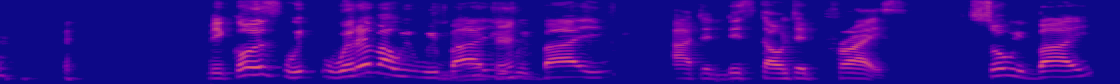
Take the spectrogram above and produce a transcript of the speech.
because we wherever we, we buy, Okay. we buy at a discounted price. So we buy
